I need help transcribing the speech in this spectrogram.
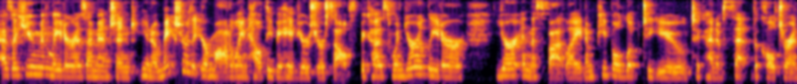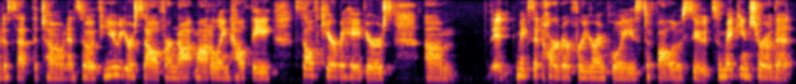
As a human leader as i mentioned you know make sure that you're modeling healthy behaviors yourself because when you're a leader you're in the spotlight and people look to you to kind of set the culture and to set the tone. And so if you yourself are not modeling healthy self-care behaviors um, it makes it harder for your employees to follow suit. So making sure that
